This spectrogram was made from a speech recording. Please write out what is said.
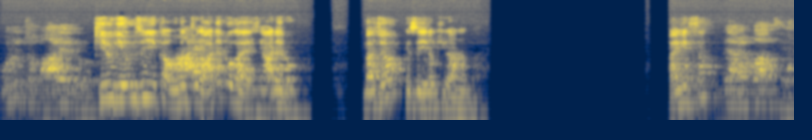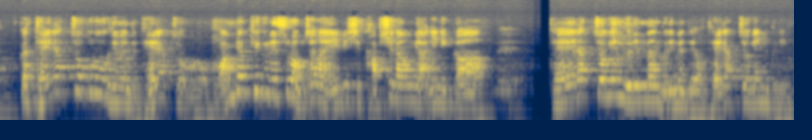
오른쪽 아래로. 기울기 음수니까 오른쪽 아래. 아래 로 가야지, 아래로. 맞아? 그래서 이렇게 가는 거야. 알겠어? 네, 알 것 같아요. 그러니까 대략적으로 그리면 돼, 대략적으로. 완벽히 그릴 수는 없잖아. ABC 값이 나온 게 아니니까. 네. 대략적인 그림만 그리면 돼요. 대략적인 그림.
